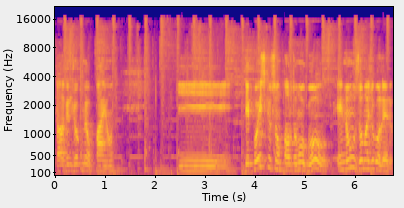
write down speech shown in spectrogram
tava vendo o jogo com meu pai ontem. E depois que o São Paulo tomou o gol, ele não usou mais o goleiro.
